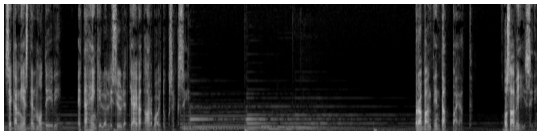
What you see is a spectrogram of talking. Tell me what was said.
Sekä miesten motiivi että henkilöllisyydet jäivät arvoitukseksi. Brabantin tappajat. Osa 5.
